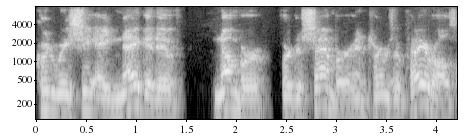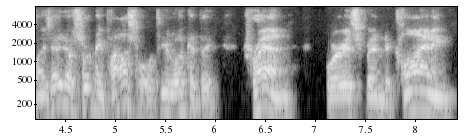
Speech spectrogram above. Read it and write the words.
could we see a negative number for December in terms of payrolls? And I said, it's certainly possible. If you look at the trend where it's been declining,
